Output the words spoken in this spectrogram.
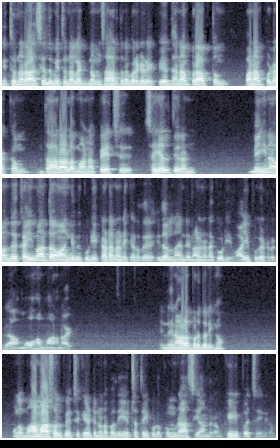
மிதுன ராசி அல்லது மிதுன லக்னம் சார்ந்த நபர்களுக்கு தனப்பிராப்தம் பணப்பழக்கம் தாராளமான பேச்சு செயல்திறன் மெயினாக வந்து கைமாத்தா வாங்கியிருக்கக்கூடிய கடன் அடைக்கிறது இதெல்லாம் இந்த நாள் நடக்கக்கூடிய வாய்ப்புகள் இருக்குது அமோகமான நாள். இந்த நாளை பொறுத்த வரைக்கும் உங்கள் மாமா சொல் பேச்சு கேட்டு நடப்பது ஏற்றத்தை கொடுக்கும். ராசி ஆண்டிரம் கிழிப்பச்சை நிறம்.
